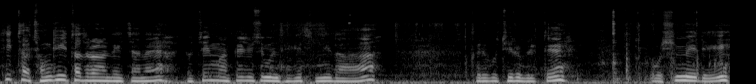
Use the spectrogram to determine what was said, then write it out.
히터 전기 히터 들어가는 데 있잖아요. 이쪽만 빼주시면 되겠습니다. 그리고 뒤로 밀 때 50mm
